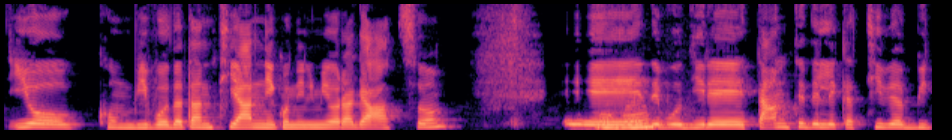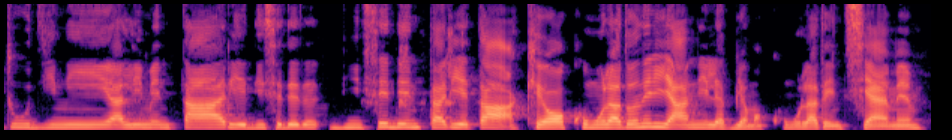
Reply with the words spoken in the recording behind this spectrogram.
io convivo da tanti anni con il mio ragazzo e uh-huh. devo dire tante delle cattive abitudini alimentari e di, sed- di sedentarietà che ho accumulato negli anni le abbiamo accumulate insieme.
